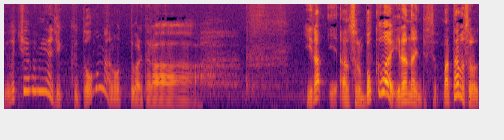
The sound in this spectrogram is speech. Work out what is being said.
YouTube ミュージックどうなのって言われたらいらあのその僕はいらないんですよまあ多分その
